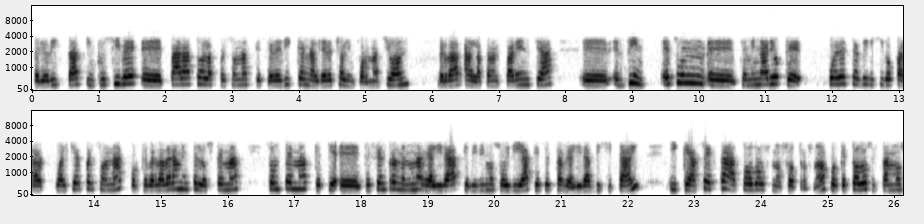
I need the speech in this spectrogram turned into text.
periodistas, inclusive eh, para todas las personas que se dediquen al derecho a la información, ¿verdad? A la transparencia. Eh, en fin, es un seminario que puede ser dirigido para cualquier persona, porque verdaderamente los temas son temas que eh, se centran en una realidad que vivimos hoy día, que es esta realidad digital y que afecta a todos nosotros, ¿no? Porque todos estamos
